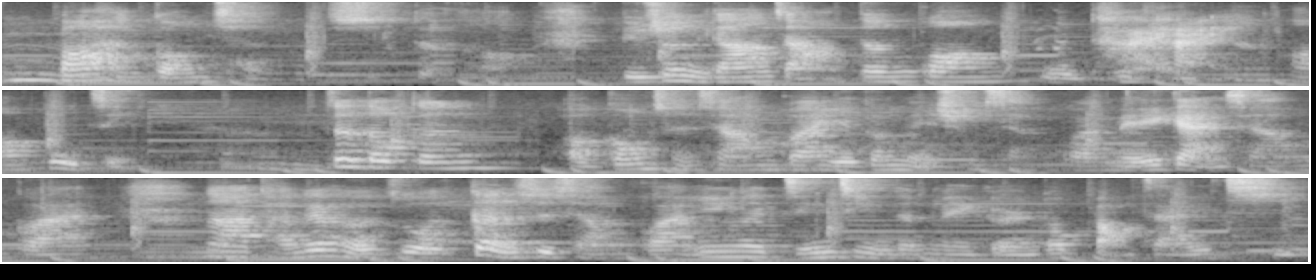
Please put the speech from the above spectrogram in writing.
嗯、包含工程，是的哈。比如说你刚刚讲的灯光、舞台啊、布景，嗯、这都跟呃工程相关，也跟美术相关、美感相关。嗯、那团队合作更是相关，因为紧紧的每个人都绑在一起，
